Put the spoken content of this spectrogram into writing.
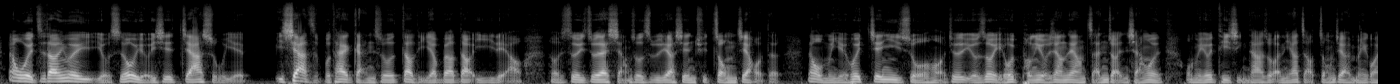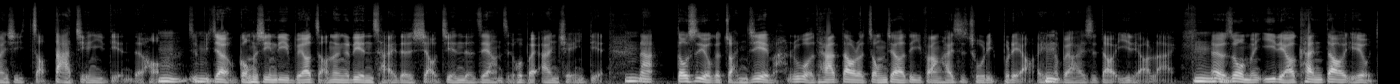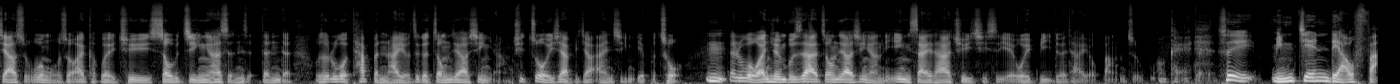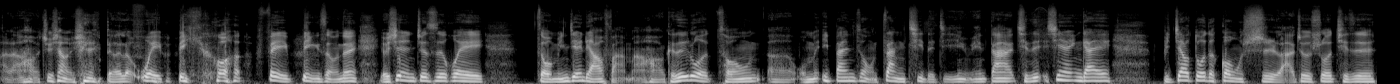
那我也知道，因为有时候有一些家属也。一下子不太敢说到底要不要到医疗，所以就在想说是不是要先去宗教的。那我们也会建议说，哈，就是有时候也会朋友像这样辗转相问，我们也会提醒他说，你要找宗教也没关系，找大间一点的哈，就比较有公信力，不要找那个敛财的小间的，这样子会不会安全一点？那。都是有个转介嘛，如果他到了宗教的地方还是处理不了，哎、欸，要不要还是到医疗来？嗯、那有时候我们医疗看到也有家属问我说，哎，可不可以去收金啊，什么等等？我说如果他本来有这个宗教信仰，去做一下比较安心也不错。嗯，但如果完全不是他的宗教信仰，你硬塞他去，其实也未必对他有帮助。OK，所以民间疗法啦哈，就像有些人得了胃病或肺病什么的，有些人就是会。走民间疗法嘛，哈，可是如果从呃我们一般这种脏器的疾病里面，大家其实现在应该比较多的共识啦，就是说其实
